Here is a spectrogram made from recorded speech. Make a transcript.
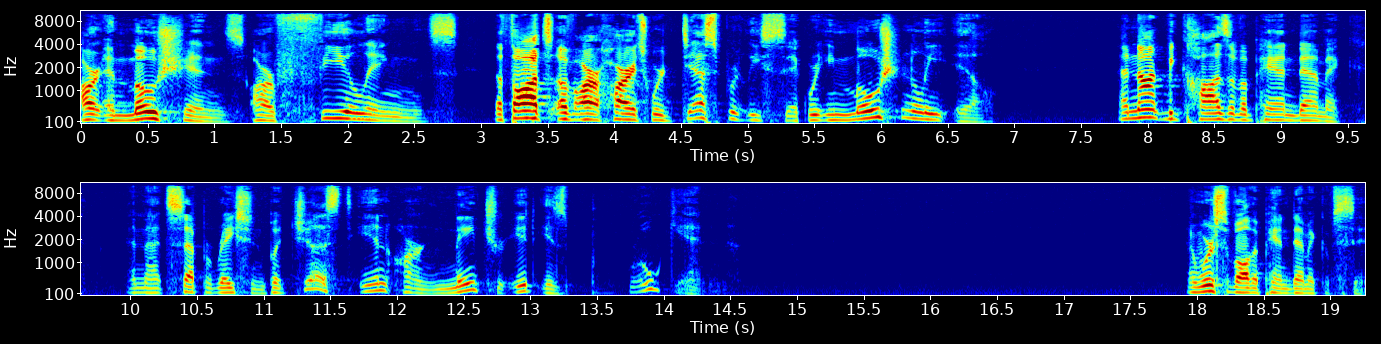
our emotions, our feelings, the thoughts of our hearts. We're desperately sick. We're emotionally ill. And not because of a pandemic and that separation, but just in our nature, it is broken. And worst of all, the pandemic of sin.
